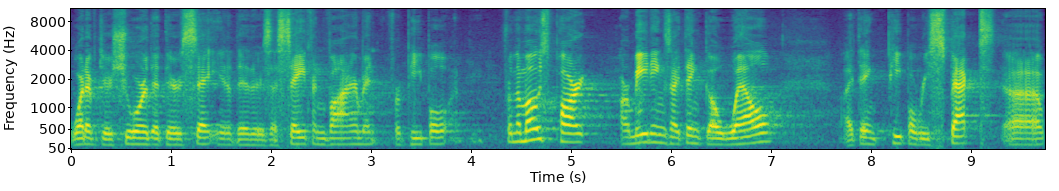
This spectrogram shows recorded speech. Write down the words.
whatever, to assure that there's, that there's a safe environment for people. For the most part, our meetings, I think, go well. I think people respect uh,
